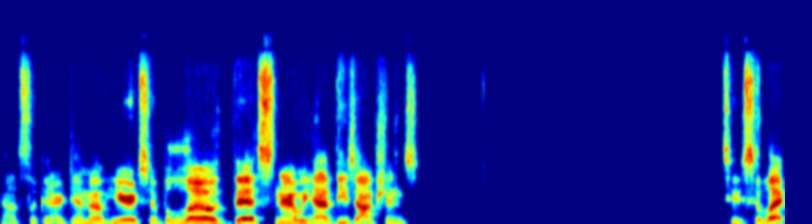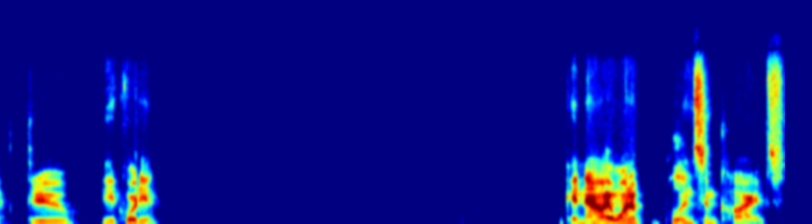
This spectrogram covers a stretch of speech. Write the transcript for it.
Now let's look at our demo here. So below this, now we have these options to select through the accordion. Okay, now I want to pull in some cards.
